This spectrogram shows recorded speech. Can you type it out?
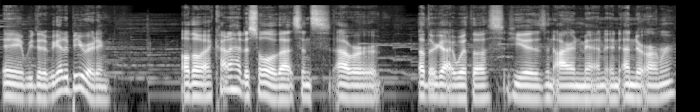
Hey, we did it. We got a B rating. Although I kind of had to solo that since our other guy with us, he is an Ironman in Ender armor.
